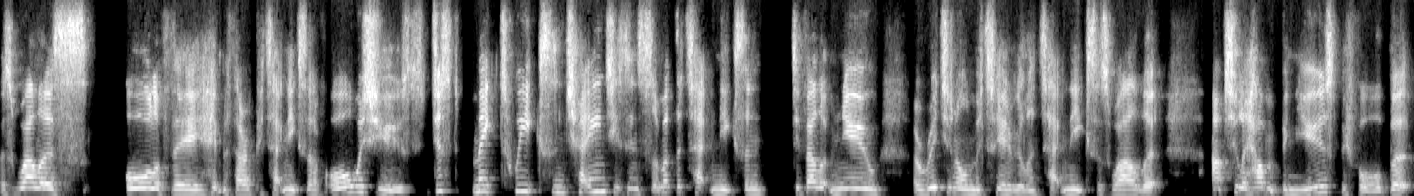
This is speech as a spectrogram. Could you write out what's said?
as well as all of the hypnotherapy techniques that I've always used, just make tweaks and changes in some of the techniques and develop new original material and techniques as well that actually haven't been used before. But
